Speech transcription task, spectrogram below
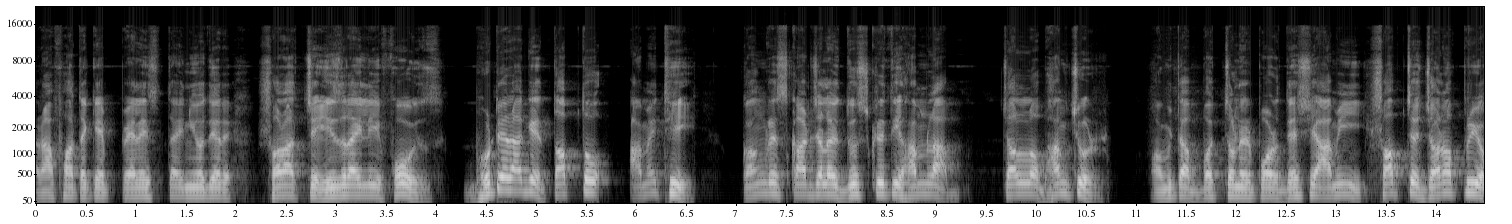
রাফা থেকে প্যালেস্তাইনীয়দের সরাচ্ছে ইসরায়েলি ফৌজ। ভোটের আগে তপ্ত আমেথি, কংগ্রেস কার্যালয়ে দুষ্কৃতী হামলা, চলল ভাঙচুর। অমিতাভ বচ্চনের পর দেশে আমি সবচেয়ে জনপ্রিয়।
